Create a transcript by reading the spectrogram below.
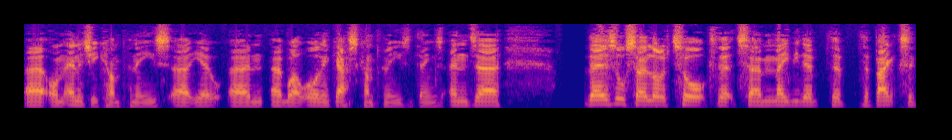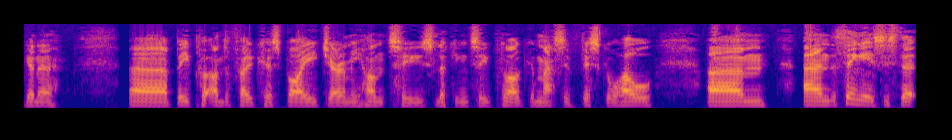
uh, on energy companies, uh, you know, and, uh, well, oil and gas companies and things. And uh, there's also a lot of talk that um, maybe the, the, the banks are going to uh, be put under focus by Jeremy Hunt, who's looking to plug a massive fiscal hole. Um, and the thing is, is that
